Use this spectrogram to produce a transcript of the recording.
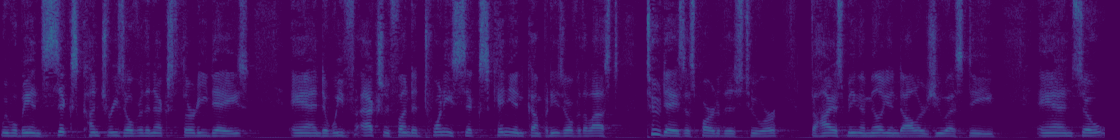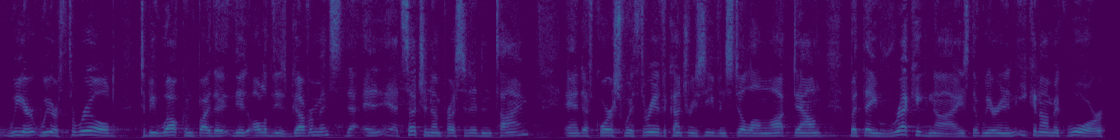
We will be in six countries over the next 30 days, and we've actually funded 26 Kenyan companies over the last two days as part of this tour, the highest being a million dollars USD. And so we are, we are thrilled to be welcomed by the, the, all of these governments that, at such an unprecedented time. And of course, with three of the countries even still on lockdown, but they recognize that we are in an economic war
